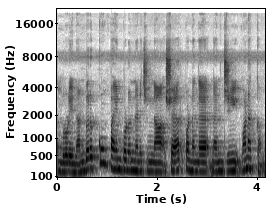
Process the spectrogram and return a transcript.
உங்களுடைய நண்பருக்கும் பயன்படும் நினச்சிங்கன்னா ஷேர் பண்ணுங்கள் நன்றி. வணக்கம்.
